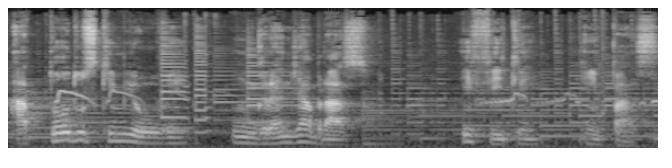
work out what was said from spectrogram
A todos que me ouvem, um grande abraço e fiquem em paz.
